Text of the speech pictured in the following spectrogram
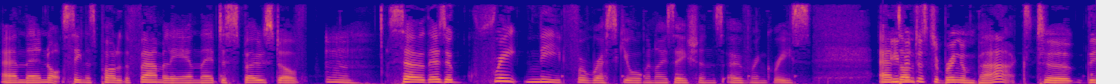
and they're not seen as part of the family, and they're disposed of. So there's a great need for rescue organisations over in Greece, and Even I'm- just to bring them back to the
